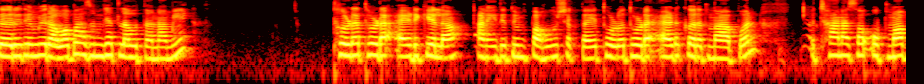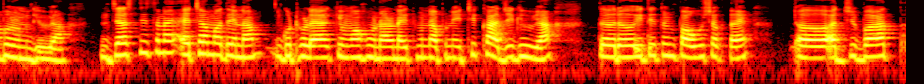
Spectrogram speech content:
तर इथे मी रवा भाजून घेतला होता ना मी. थोडा थोडा ॲड केला आणि इथे तुम्ही पाहू शकताय थोडं थोडं ॲड करत ना आपण छान असा उपमा बनवून घेऊया. जास्तीच ना याच्यामध्ये ना गुठळ्या किंवा होणार नाहीत म्हणून आपण याची काळजी घेऊया. तर इथे तुम्ही पाहू शकताय अजिबात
